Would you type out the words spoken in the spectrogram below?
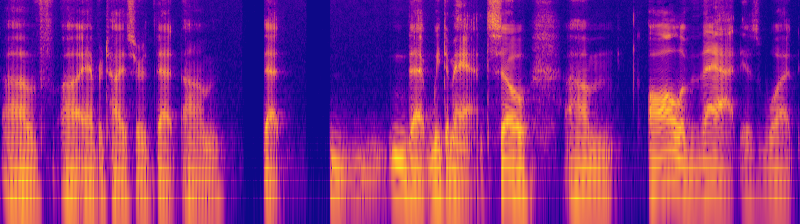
of uh, advertiser that, um, that, that we demand. So, um, all of that is what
